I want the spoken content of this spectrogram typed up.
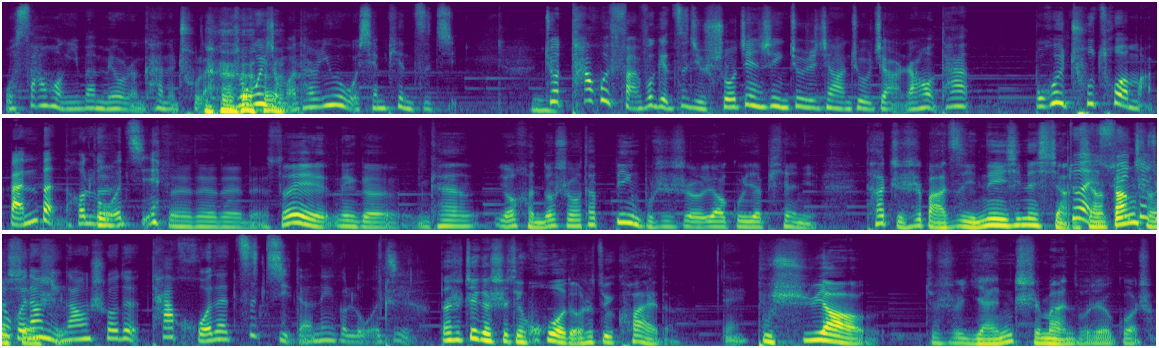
我撒谎一般没有人看得出来。我说为什么？他说因为我先骗自己。就他会反复给自己说这件事情就是这样就是这样，然后他不会出错嘛，版本和逻辑。对对对对，所以那个你看，有很多时候他并不是说要故意骗你，他只是把自己内心的想象当成这就回到你刚刚说的，他活在自己的那个逻辑。但是这个事情获得是最快的，对，不需要就是延迟满足这个过程，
